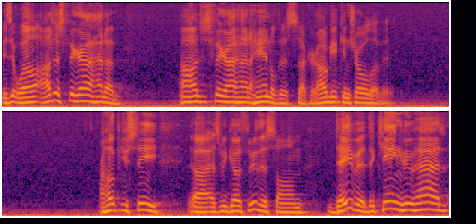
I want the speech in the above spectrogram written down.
Is it well? I'll just figure out how to. I'll just figure out how to handle this sucker. I'll get control of it. I hope you see uh, as we go through this psalm, David, the king who had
